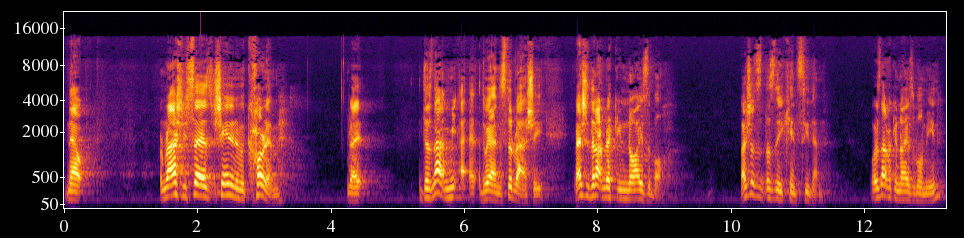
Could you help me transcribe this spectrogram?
Now, Rashi says, Shain and Makarim, right, does not mean, uh, the way I understood Rashi, Rashi, they're not recognizable. Rashi doesn't, doesn't you can't see them. What does not recognizable mean?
